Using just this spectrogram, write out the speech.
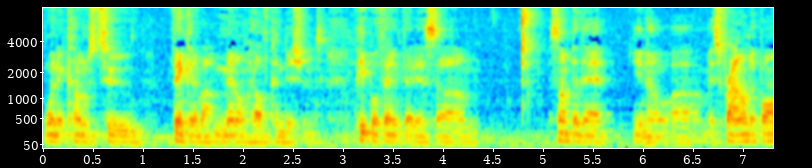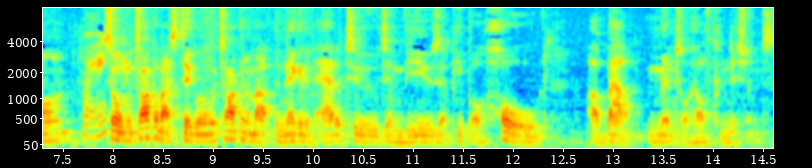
when it comes to thinking about mental health conditions. People think that it's um, something that you know um, is frowned upon. Right. So when we talk about stigma, when we're talking about the negative attitudes and views that people hold about mental health conditions.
